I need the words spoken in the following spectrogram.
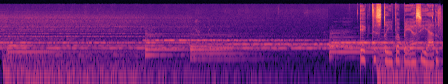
Ægte striber bæres i hjertet.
